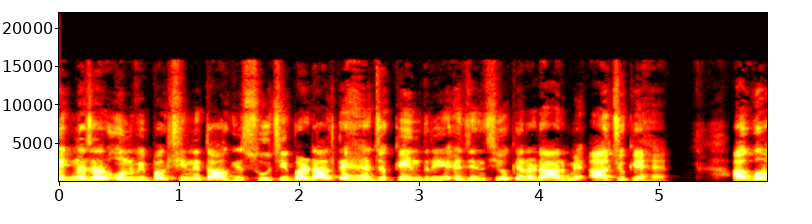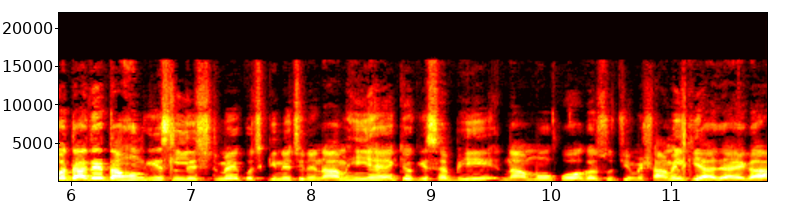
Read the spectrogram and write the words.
एक नज़र उन विपक्षी नेताओं की सूची पर डालते हैं जो केंद्रीय एजेंसियों के रडार में आ चुके हैं। आपको बता देता हूँ कि इस लिस्ट में कुछ गिने चुने नाम ही हैं, क्योंकि सभी नामों को अगर सूची में शामिल किया जाएगा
